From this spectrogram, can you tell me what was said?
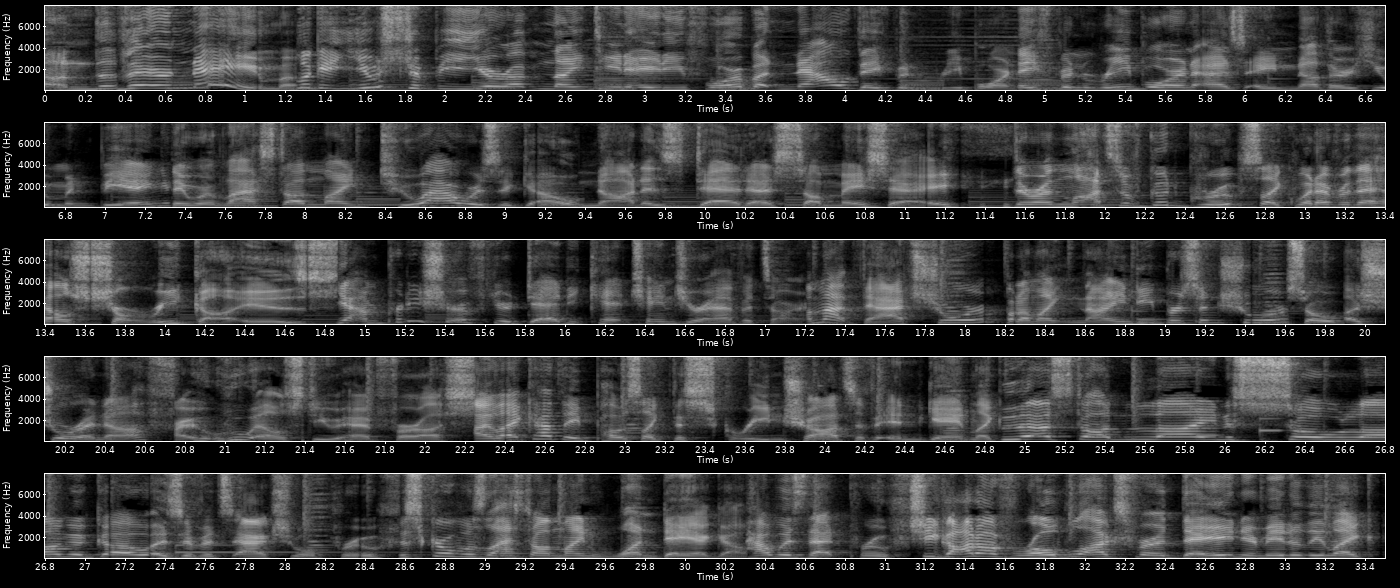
and their name. Look, it used to be Europe 1984, but now they've been reborn. They've been reborn as another human being. They were last online two hours ago, not as dead as some may say. they're in lots of good groups, like whatever the hell Sharika is. Yeah, I'm pretty sure if you're dead, you can't change your avatar. I'm not that sure, but I'm like 90% sure. So uh, sure enough. All right, who else do you have for us? I like how they post like the screenshots of in-game, like last online so long ago, as if it's actual proof. This girl was last online one day ago. How is that proof? She got off Roblox for a day and you're immediately like,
